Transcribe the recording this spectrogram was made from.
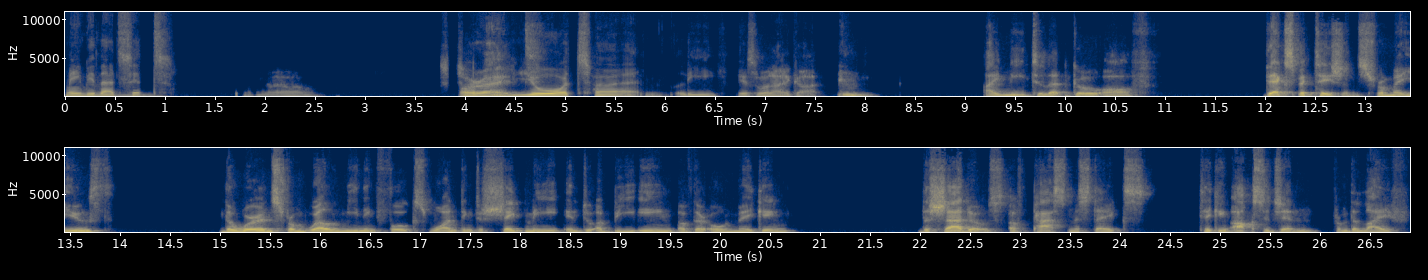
Maybe that's Mm. it. Wow. All right. Your turn, Lee. Here's what I got. I need to let go of the expectations from my youth, the words from well meaning folks wanting to shape me into a being of their own making, the shadows of past mistakes taking oxygen from the life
